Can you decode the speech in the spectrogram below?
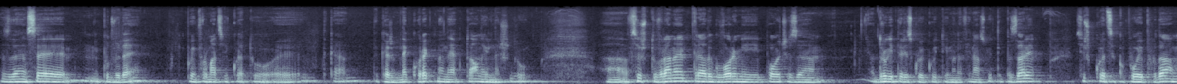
за да не се подведе по информация, която е, така, да кажем, некоректна, неактуална или нещо друго. А, в същото време трябва да говорим и повече за другите рискове, които има на финансовите пазари. Всичко, което се купува и продава,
